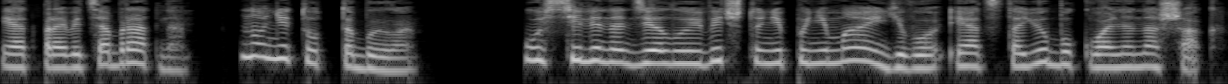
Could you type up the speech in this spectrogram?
и отправить обратно. Но не тут-то было. Усиленно делаю вид, что не понимаю его, и отстаю буквально на шаг.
